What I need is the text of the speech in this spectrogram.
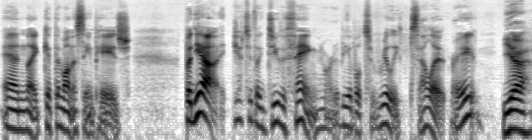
and like get them on the same page. But yeah, you have to like do the thing in order to be able to really sell it, right? Yeah,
